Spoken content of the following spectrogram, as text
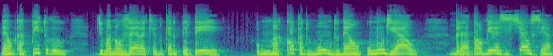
né? Um capítulo de uma novela que eu não quero perder, uma Copa do Mundo, né? Um, um mundial, uhum. Palmeiras e Chelsea,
